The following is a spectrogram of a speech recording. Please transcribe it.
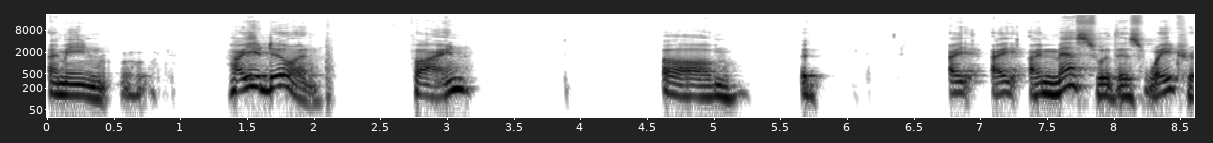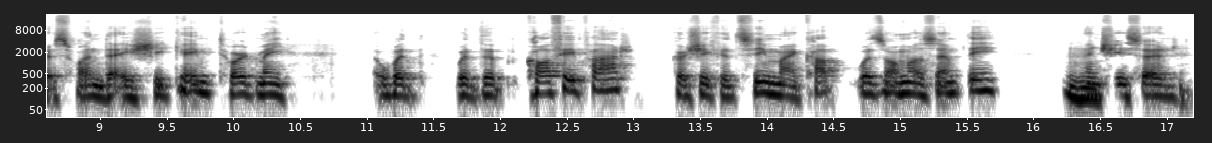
I mean, how you doing? Fine. Um, I, I, I messed with this waitress one day. She came toward me with with the coffee pot because she could see my cup was almost empty, mm-hmm. and she said,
